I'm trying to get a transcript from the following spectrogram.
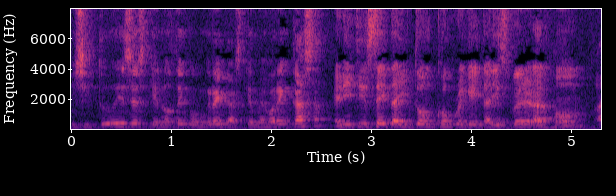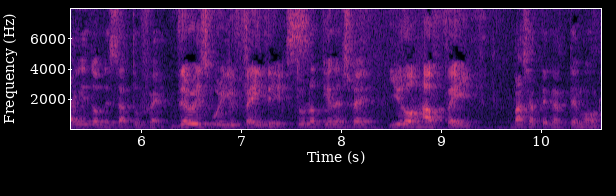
Y si tú dices que no te congregas, que mejor en casa, And if you say that you don't congregate, that it's better at home, ahí es donde está tu fe. there is where your faith is. Tú no tienes fe, You don't have faith. vas a tener temor.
